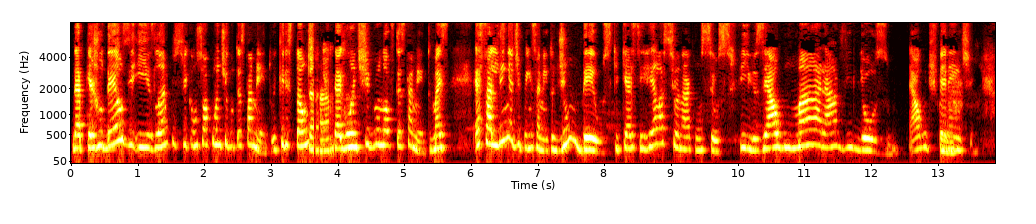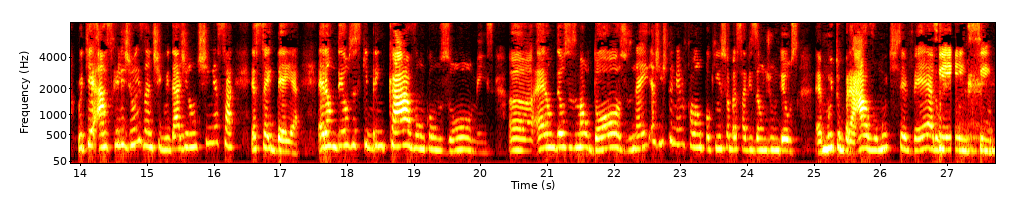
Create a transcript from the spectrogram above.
né? Porque judeus e, islâmicos ficam só com o Antigo Testamento e cristãos uhum. pegam o Antigo e o Novo Testamento. Mas essa linha de pensamento de um Deus que quer se relacionar com seus filhos é algo maravilhoso. É algo diferente. Uhum. Porque as religiões da antiguidade não tinham essa, essa ideia. Eram deuses que brincavam com os homens, uh, eram deuses maldosos, né? E a gente também vai falar um pouquinho sobre essa visão de um Deus é, muito bravo, muito severo. Sim, sim.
